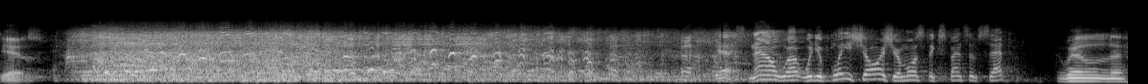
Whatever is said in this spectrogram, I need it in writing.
Yes. Yes. Now, uh, will you please show us your most expensive set? Well, uh,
